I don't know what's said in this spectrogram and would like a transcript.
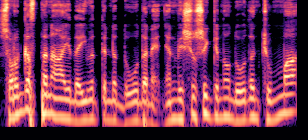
സ്വർഗസ്ഥനായ ദൈവത്തിന്റെ ദൂതനെ ഞാൻ വിശ്വസിക്കുന്നു ദൂതൻ ചുമ്മാ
